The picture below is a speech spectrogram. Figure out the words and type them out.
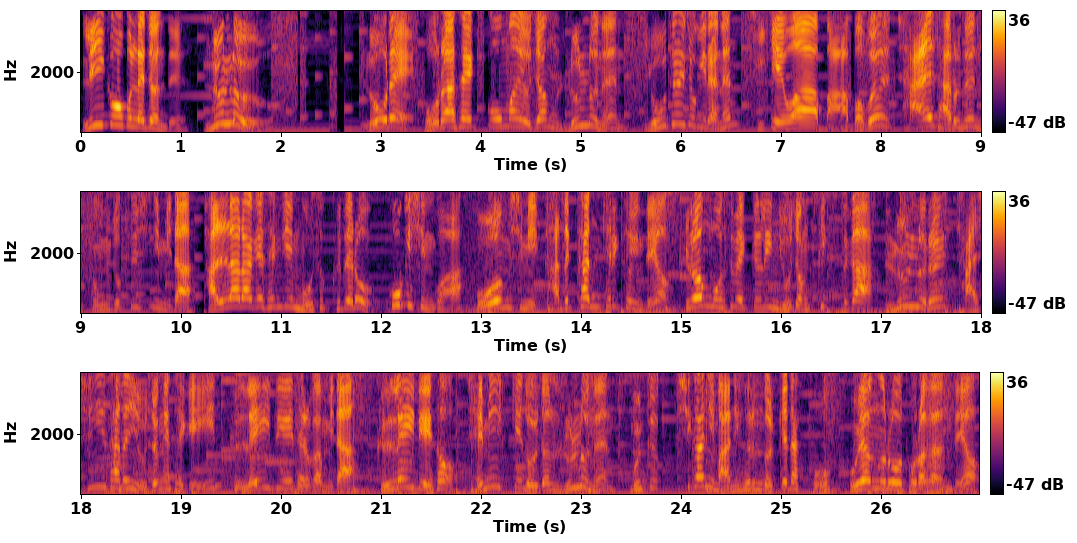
리그 오브 레전드 룰루 롤의 보라색 꼬마 요정 룰루는 요들족이라는 기계와 마법을 잘 다루는 종족 출신입니다. 발랄하게 생긴 모습 그대로 호기심과 모험심이 가득한 캐릭터인데요. 그런 모습에 끌린 요정 픽스가 룰루를 자신이 사는 요정의 세계인 글레이드에 데려갑니다. 글레이드에서 재미있게 놀던 룰루는 문득 시간이 많이 흐른 걸 깨닫고 고향으로 돌아가는데요.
